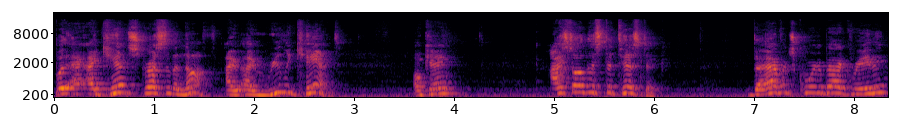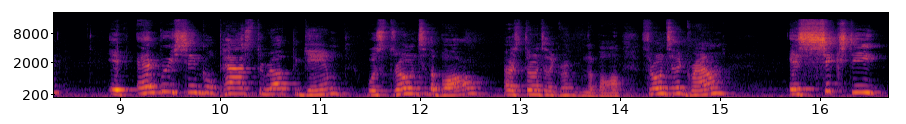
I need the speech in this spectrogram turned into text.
but I, I can't stress it enough. I, I really can't. Okay? I saw this statistic the average quarterback rating, if every single pass throughout the game was thrown to the ball, or thrown to the, the ball, thrown to the ground, is 60,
